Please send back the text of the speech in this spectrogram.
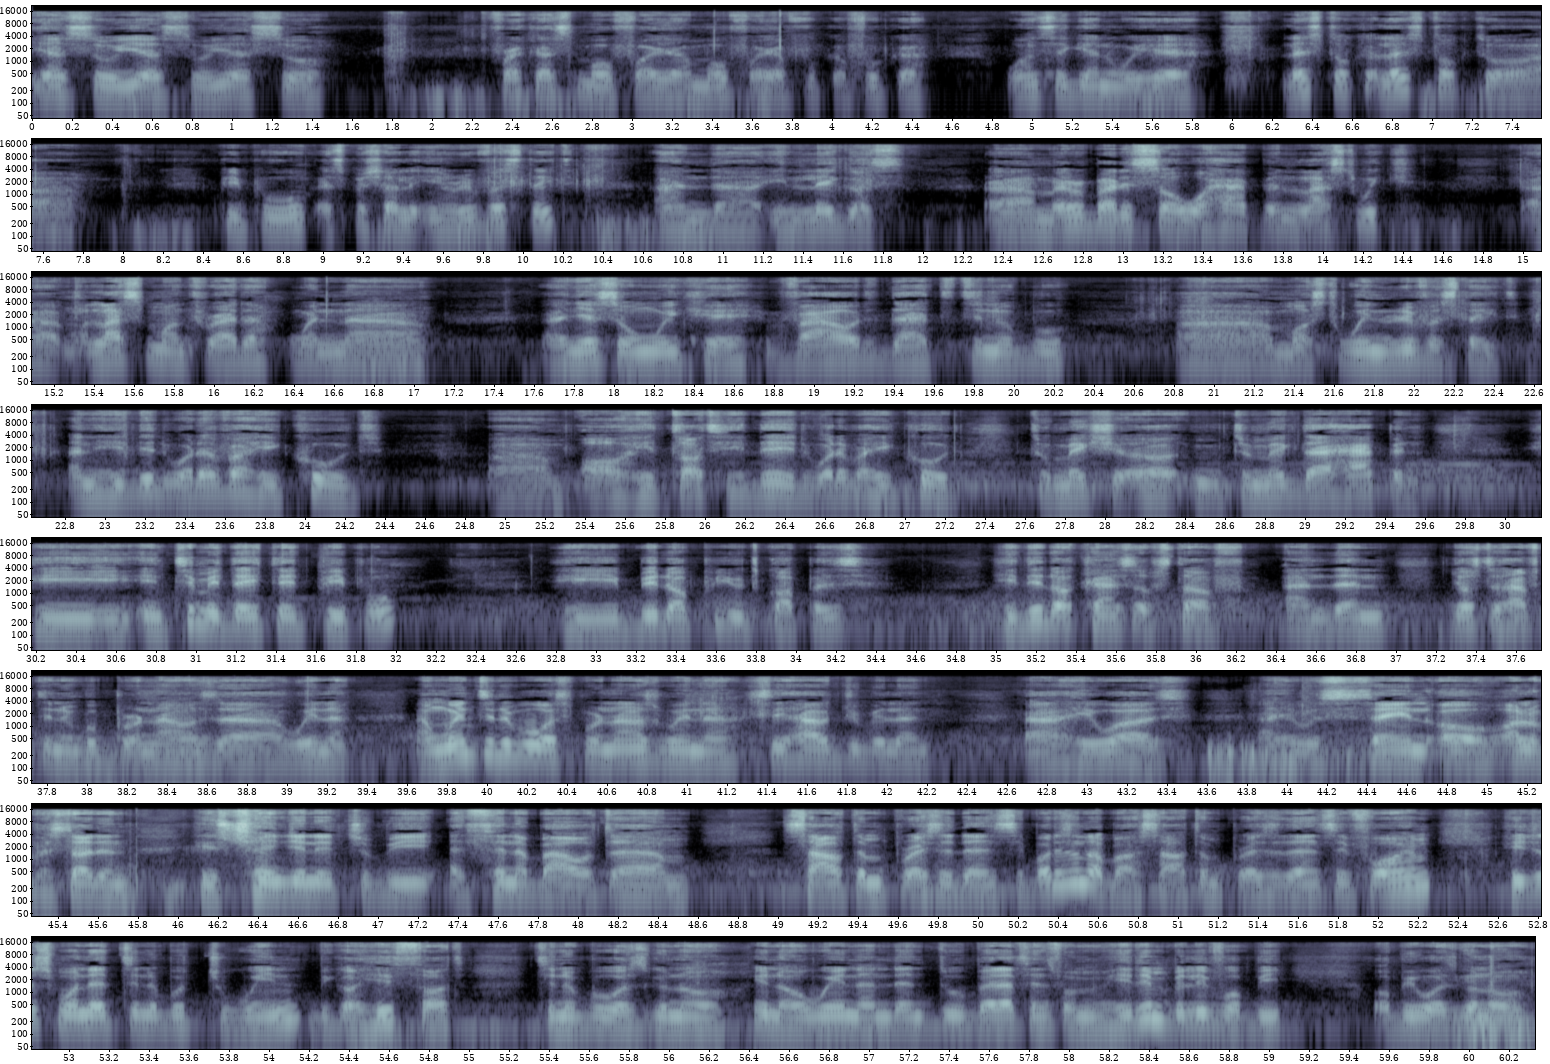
Yes, so yes, so yes, so fracas, more fire, more fire, fuka fuka. Once again, we're here. Let's talk. Let's talk to our people, especially in River State and uh, in Lagos. Um, everybody saw what happened last week, uh, last month rather, when uh, Nyesom Wike vowed that Tinubu uh, must win River State, and he did whatever he could. Um, or he thought he did whatever he could to make sure uh, to make that happen. He intimidated people. He beat up youth corpers. He did all kinds of stuff. And then just to have Tinubu pronounced uh, winner. And when Tinubu was pronounced winner, see how jubilant uh, he was. And he was saying, oh, all of a sudden, he's changing it to be a thing about um, Southern presidency. But it's not about Southern presidency for him. He just wanted Tinubu to win because he thought Tinubu was going to, you know, win and then do better things for him. He didn't believe Obi Obi was going to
